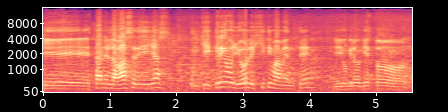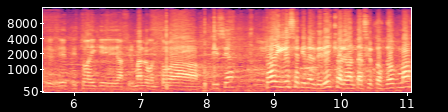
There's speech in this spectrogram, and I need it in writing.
que están en la base de ellas y que creo yo legítimamente, y yo creo que esto, eh, esto hay que afirmarlo con toda justicia, toda iglesia tiene el derecho a levantar ciertos dogmas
